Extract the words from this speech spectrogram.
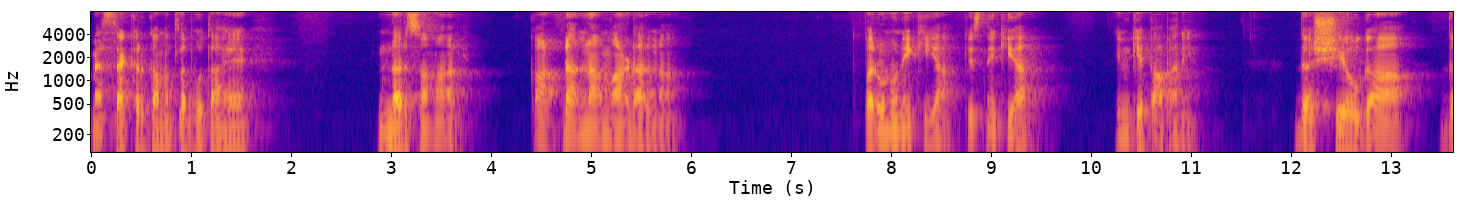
massacre का मतलब होता है नरसंहार, काट डालना, मार डालना। पर उन्होंने किया, किसने किया? इनके पापा ने। द श्योगा, the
